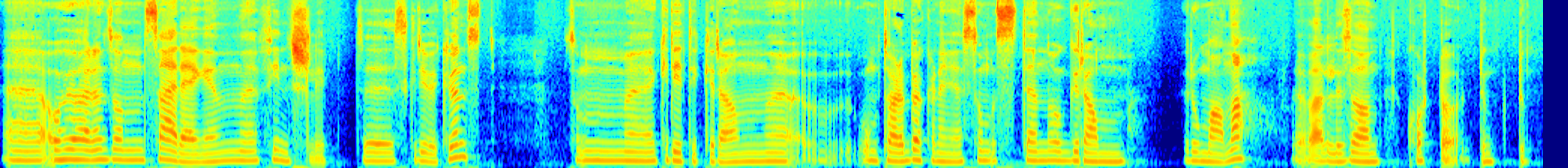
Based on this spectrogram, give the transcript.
Eh, og hun har en sånn særegen eh, finslipt eh, skrivekunst som eh, kritikerne eh, omtaler bøkene hennes som stenogramromaner. For det er veldig sånn kort og dunk, dunk.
